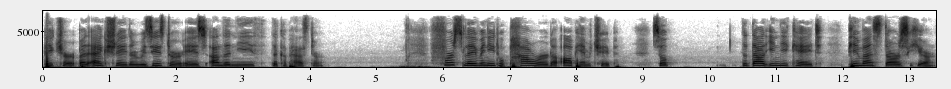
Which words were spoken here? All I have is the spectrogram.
picture, but actually the resistor is underneath the capacitor. Firstly, we need to power the op-amp chip. So the dot indicate pin 1 starts here.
